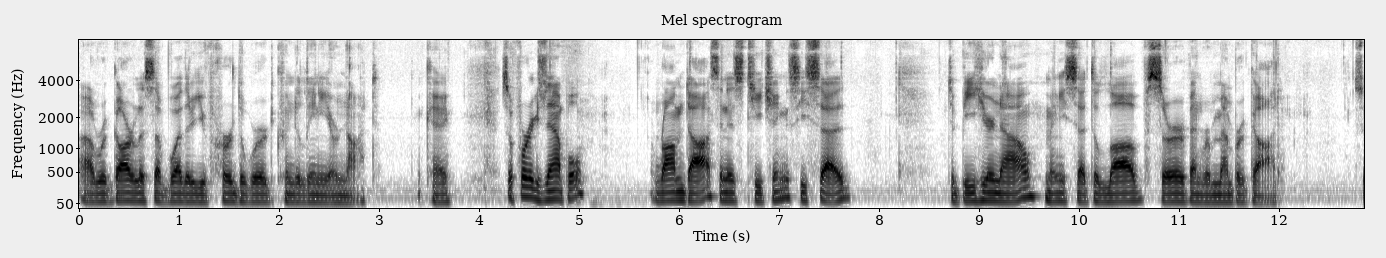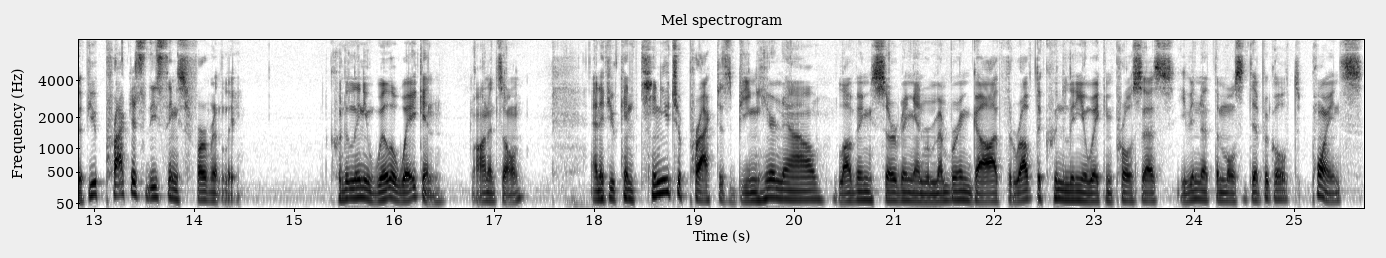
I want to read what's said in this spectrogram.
uh, regardless of whether you've heard the word Kundalini or not. Okay, so for example, Ram Dass, in his teachings he said to be here now, and he said to love, serve, and remember God. So if you practice these things fervently, Kundalini will awaken on its own. And if you continue to practice being here now, loving, serving, and remembering God throughout the Kundalini awakening process, even at the most difficult points,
